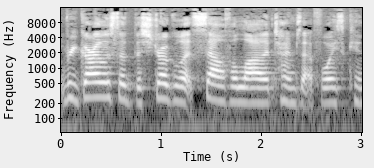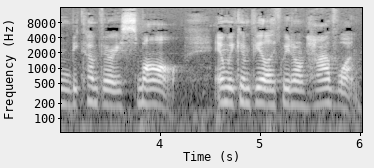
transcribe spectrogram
regardless of the struggle itself a lot of times that voice can become very small and we can feel like we don't have one.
